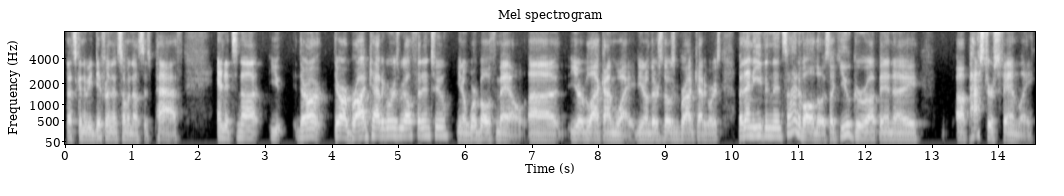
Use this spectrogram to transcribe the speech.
that's going to be different than someone else's path and it's not you there aren't there are broad categories we all fit into you know we're both male uh, you're black i'm white you know there's those broad categories but then even inside of all those like you grew up in a, a pastor's family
